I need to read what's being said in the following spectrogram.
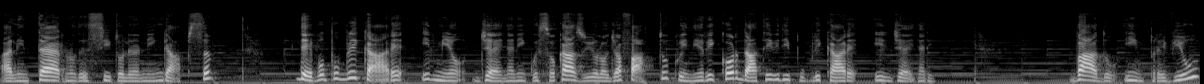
all'interno del sito Learning Apps, devo pubblicare il mio Geniali. In questo caso io l'ho già fatto, quindi ricordatevi di pubblicare il Geniali. Vado in preview,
